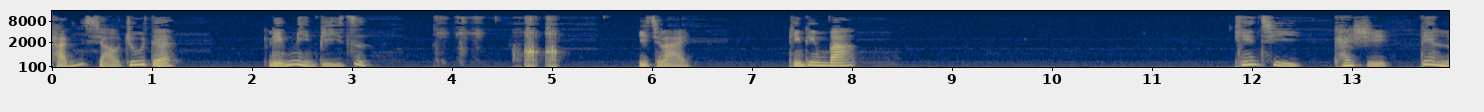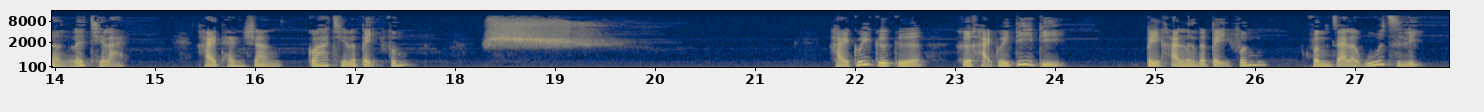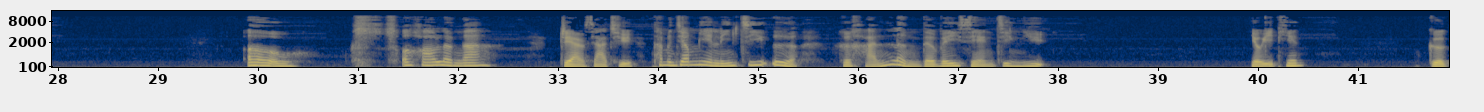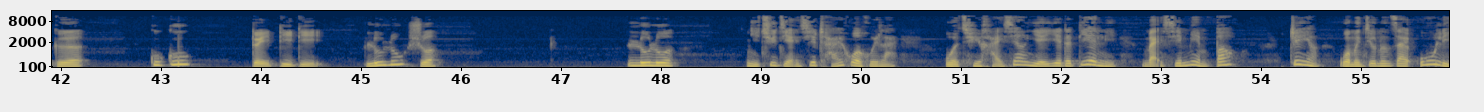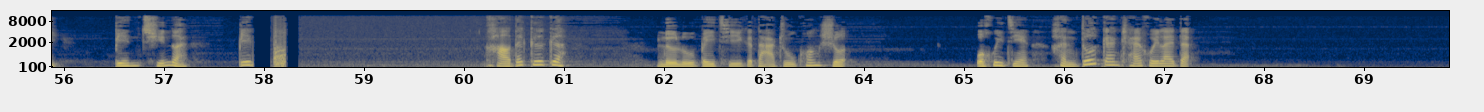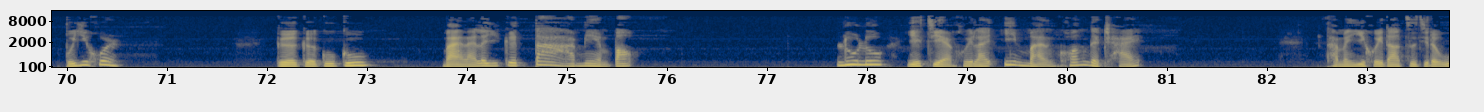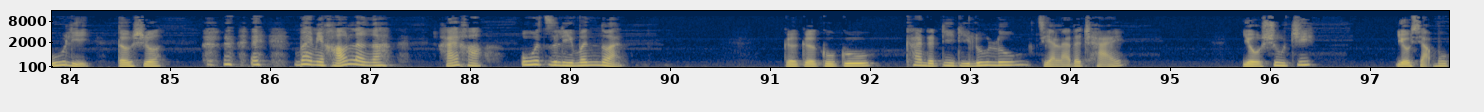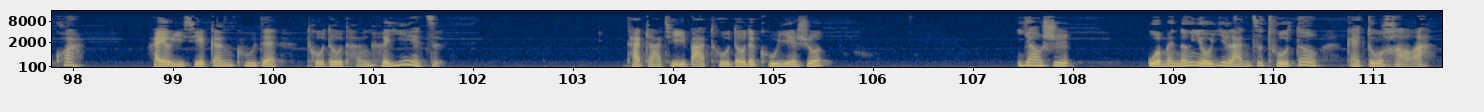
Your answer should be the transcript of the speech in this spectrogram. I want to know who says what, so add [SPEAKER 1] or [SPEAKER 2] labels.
[SPEAKER 1] 馋小猪的灵敏鼻子，一起来听听吧。天气开始变冷了起来，海滩上刮起了北风。嘘，海龟哥哥和海龟弟弟被寒冷的北风封在了屋子里。哦，哦，好冷啊！这样下去，他们将面临饥饿和寒冷的危险境遇。有一天，哥哥咕咕对弟弟噜噜说：“噜噜，你去捡些柴火回来，我去海象爷爷的店里买些面包，这样我们就能在屋里边取暖。”好的，哥哥。露露背起一个大竹筐，说：“我会捡很多干柴回来的。”不一会儿，哥哥咕咕买来了一个大面包，露露也捡回来一满筐的柴。他们一回到自己的屋里，都说：“哎，外面好冷啊！还好屋子里温暖。”哥哥咕咕看着弟弟噜噜捡来的柴，有树枝，有小木块，还有一些干枯的土豆藤和叶子。他抓起一把土豆的枯叶说：“要是我们能有一篮子土豆，该多好啊！”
